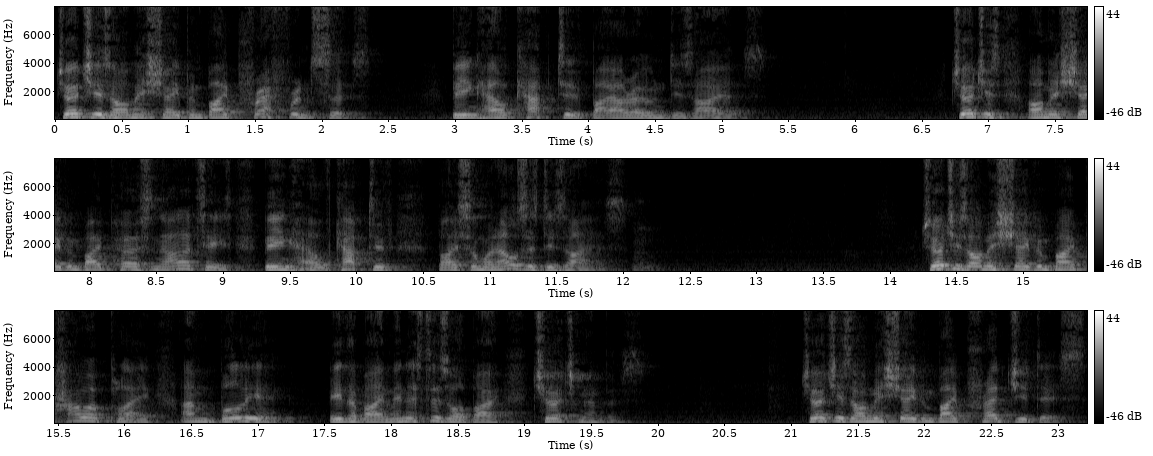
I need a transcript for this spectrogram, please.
Churches are misshapen by preferences, being held captive by our own desires. Churches are misshapen by personalities, being held captive by someone else's desires. Churches are misshapen by power play and bullying, either by ministers or by church members. Churches are misshapen by prejudice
